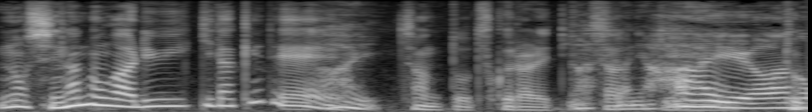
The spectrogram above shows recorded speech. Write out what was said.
の信濃川流域だけではいちゃんと作られていたっていう確かに、はい、あの、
